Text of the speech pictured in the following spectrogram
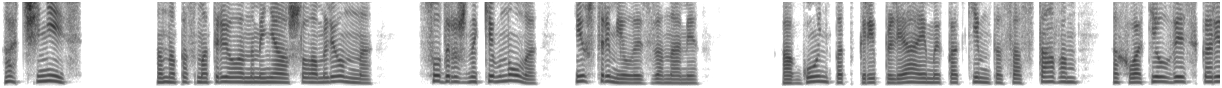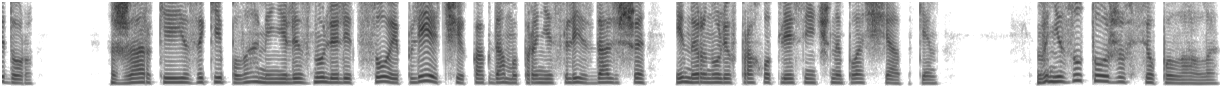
«Очнись!» Она посмотрела на меня ошеломленно, судорожно кивнула и устремилась за нами. Огонь, подкрепляемый каким-то составом, охватил весь коридор. Жаркие языки пламени лизнули лицо и плечи, когда мы пронеслись дальше и нырнули в проход лестничной площадки. Внизу тоже все пылало.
